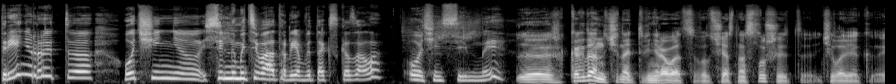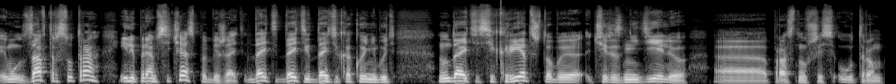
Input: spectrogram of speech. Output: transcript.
Тренер – это очень э, сильный мотиватор, я бы так сказала. Очень сильный. Э, когда начинать тренироваться? Вот сейчас нас слушает человек. Ему завтра с утра или прямо сейчас побежать? Дайте, дайте, дайте какой-нибудь, ну дайте секрет, чтобы через неделю, э, проснувшись утром,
